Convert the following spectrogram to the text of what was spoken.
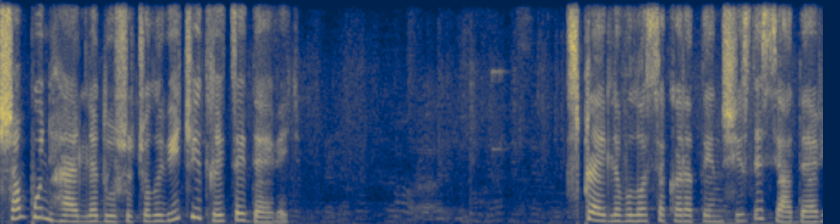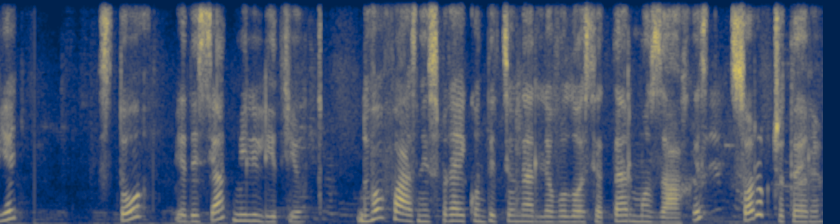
Шампунь гель для душу чоловічий 39. Спрей для волосся каратин 69 150 мл. Двофазний спрей кондиціонер для волосся термозахист 44.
